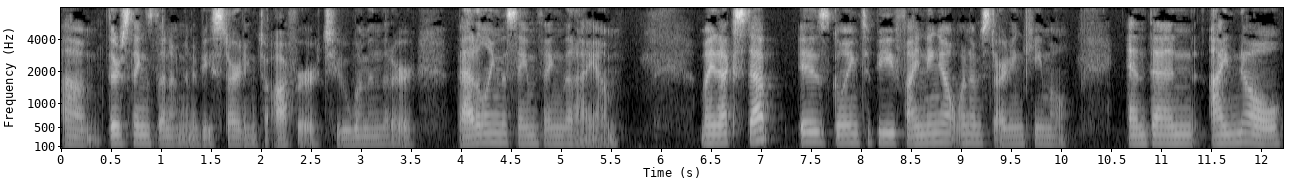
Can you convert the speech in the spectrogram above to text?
Um, there's things that I'm going to be starting to offer to women that are battling the same thing that I am. My next step is going to be finding out when I'm starting chemo. And then I know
